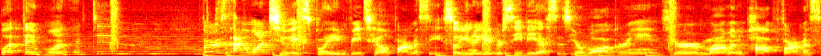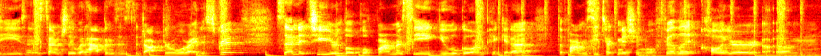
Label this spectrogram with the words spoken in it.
what they want to do. First, I want to explain retail pharmacy. So, you know, you have your CVS's, your Walgreens, your mom and pop pharmacies, and essentially what happens is the doctor will write a script, send it to your local pharmacy, you will go and pick it up, the pharmacy technician will fill it, call your um,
